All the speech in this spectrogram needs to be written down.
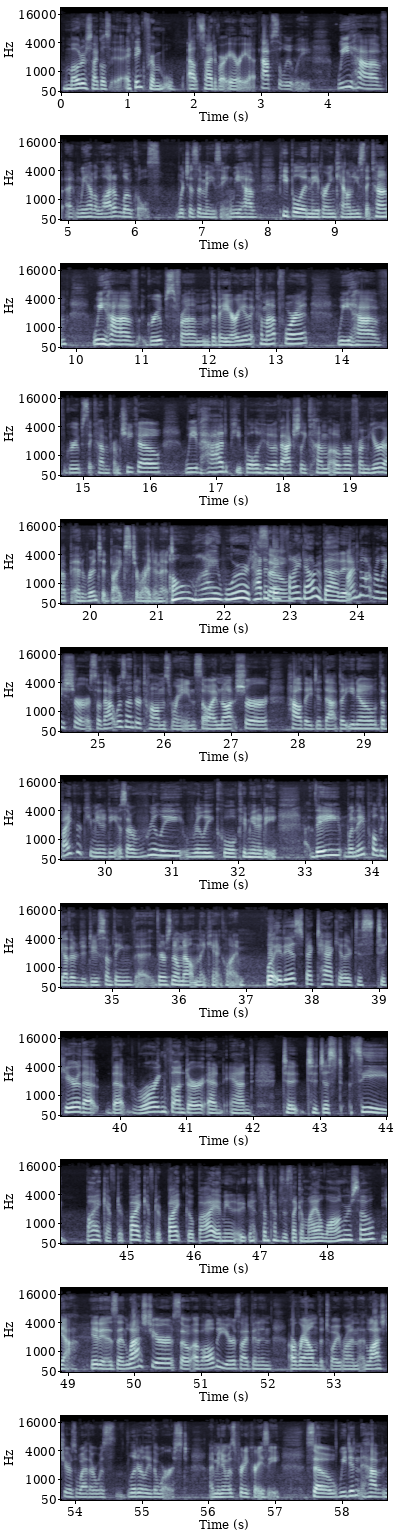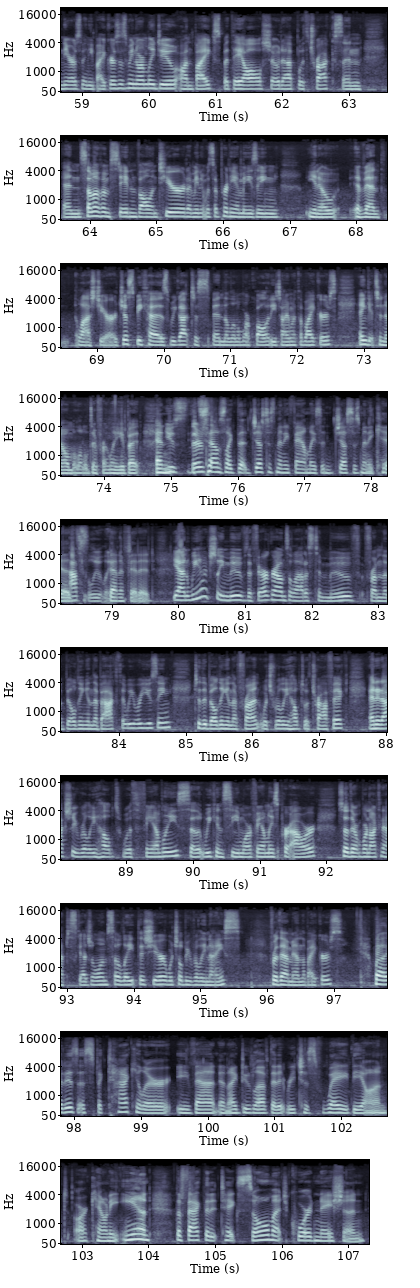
Motorcycles, I think, from outside of our area. Absolutely, we have uh, we have a lot of locals which is amazing. We have people in neighboring counties that come. We have groups from the Bay Area that come up for it. We have groups that come from Chico. We've had people who have actually come over from Europe and rented bikes to ride in it. Oh my word! How did they find out about it? I'm not really sure. So that was under Tom's reign. So I'm not sure how they did that. But you know, the biker community is a really, really cool community. They when they pull together to do something, that there's no mountain they can't climb. Well, it is spectacular to to hear that that roaring thunder and and to to just see bike after bike after bike go by. I mean, it, sometimes it's like a mile long or so. Yeah, it is. And last year, so of all the years I've been in around the toy run, last year's weather was literally the worst. I mean, it was pretty crazy. So we didn't have near as many bikers as we normally do on bikes, but they all showed up with trucks and and some of them stayed and volunteered. I mean, it was a pretty amazing you know, event last year just because we got to spend a little more quality time with the bikers and get to know them a little differently. But And use, it sounds like that just as many families and just as many kids Absolutely. benefited. Yeah, and we actually moved. The fairgrounds allowed us to move from the building in the back that we were using to the building in the front, which really helped with traffic. And it actually really helped with families so that we can see more families per hour. So that we're not going to have to schedule them so late this year, which will be really nice for them and the bikers. Well, it is a spectacular event, and I do love that it reaches way beyond our county and the fact that it takes so much coordination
